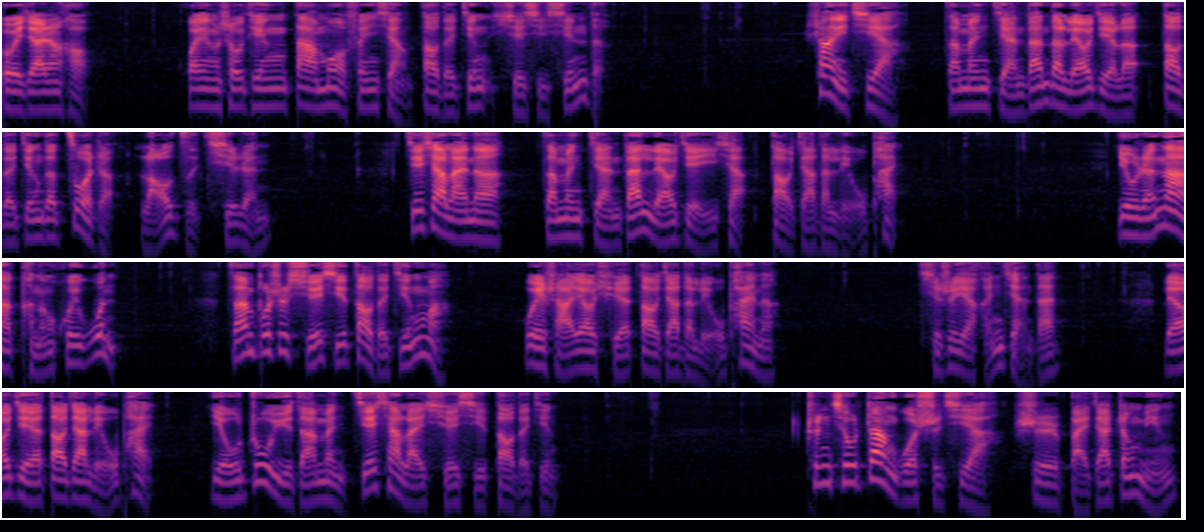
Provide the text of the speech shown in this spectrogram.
各位家人好，欢迎收听大漠分享《道德经》学习心得。上一期啊，咱们简单的了解了《道德经》的作者老子其人。接下来呢，咱们简单了解一下道家的流派。有人呢可能会问，咱不是学习《道德经》吗？为啥要学道家的流派呢？其实也很简单，了解道家流派有助于咱们接下来学习《道德经》。春秋战国时期啊，是百家争鸣，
